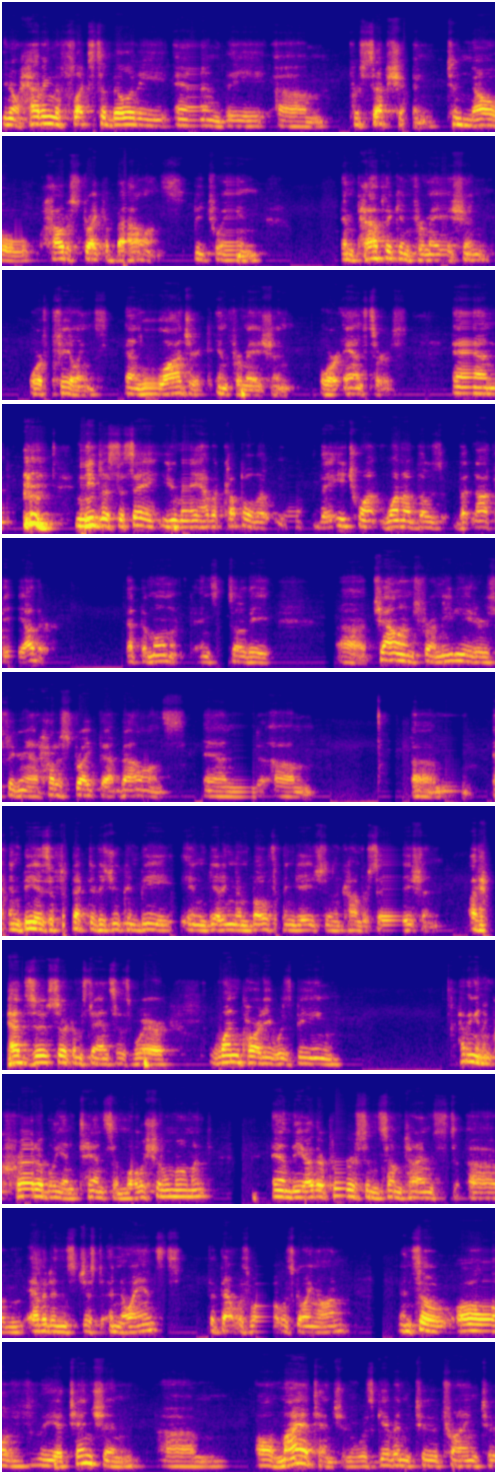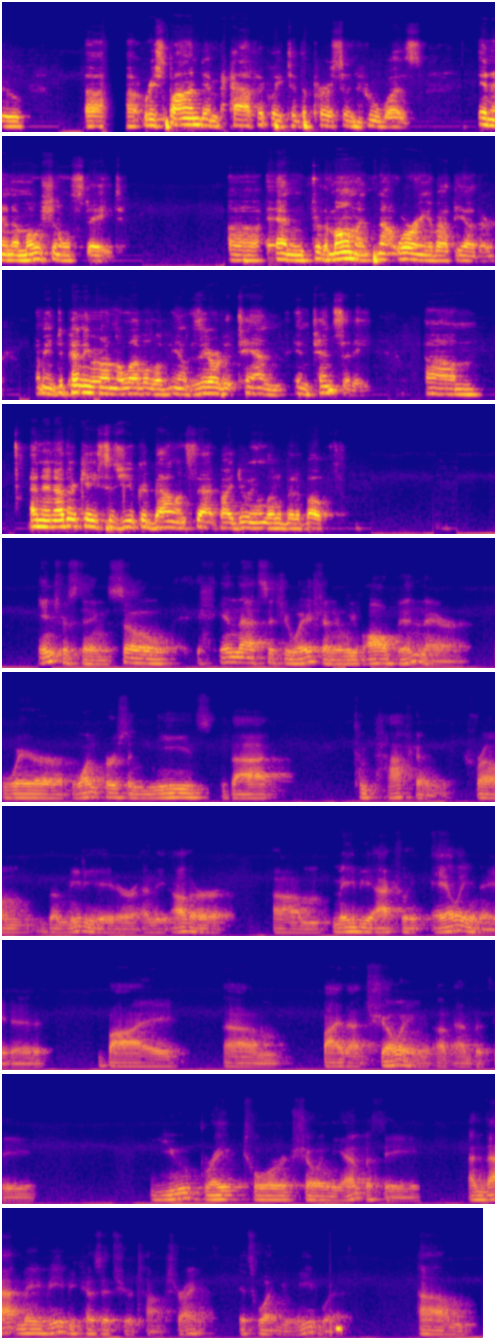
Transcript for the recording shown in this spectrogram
you know, having the flexibility and the um, perception to know how to strike a balance between empathic information or feelings and logic information or answers. And needless to say, you may have a couple that they each want one of those, but not the other at the moment. And so the uh, challenge for a mediator is figuring out how to strike that balance and um, um, and be as effective as you can be in getting them both engaged in a conversation. I've had circumstances where one party was being having an incredibly intense emotional moment, and the other person sometimes um, evidenced just annoyance that that was what was going on. And so all of the attention, um, all of my attention was given to trying to uh, respond empathically to the person who was in an emotional state. Uh, and for the moment, not worrying about the other. I mean, depending on the level of, you know, zero to 10 intensity. Um, and in other cases, you could balance that by doing a little bit of both. Interesting. So, in that situation, and we've all been there, where one person needs that compassion from the mediator and the other um, may be actually alienated by um, by that showing of empathy you break toward showing the empathy and that may be because it's your top strength. It's what you lead with. Um,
